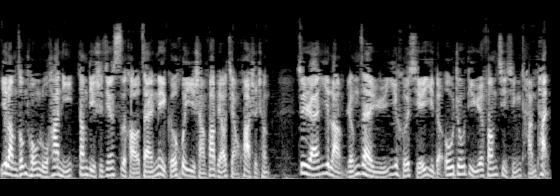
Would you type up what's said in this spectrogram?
伊朗总统鲁哈尼当地时间四号在内阁会议上发表讲话时称。虽然伊朗仍在与伊核协议的欧洲缔约方进行谈判，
